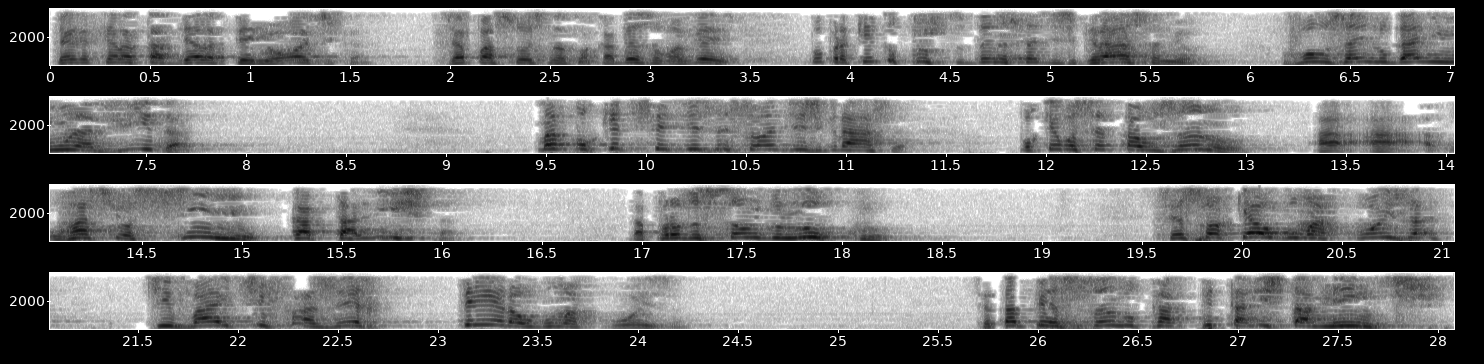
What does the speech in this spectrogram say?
Pega aquela tabela periódica. Já passou isso na tua cabeça uma vez? Pô, para que, que eu estou estudando essa desgraça, meu? Vou usar em lugar nenhum na vida. Mas por que, que você diz que isso é uma desgraça? Porque você está usando a, a, o raciocínio capitalista da produção e do lucro. Você só quer alguma coisa que vai te fazer ter alguma coisa. Você está pensando capitalistamente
